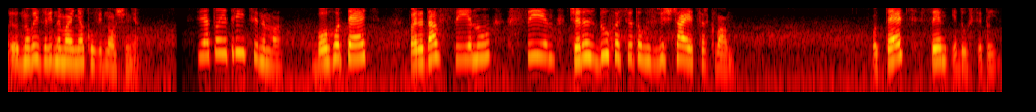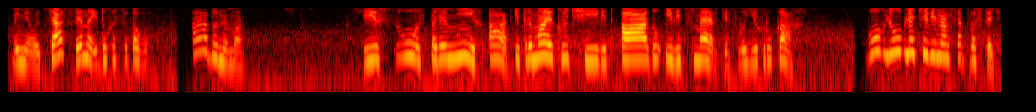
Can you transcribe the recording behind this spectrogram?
е, новий завіт, не має ніякого відношення. Святої Трійці нема. Бог Отець передав сину, син через Духа Святого звіщає церквам. Отець, син і Дух Святий. В ім'я Отця, Сина і Духа Святого. Аду нема. Ісус переміг ад і тримає ключі від аду і від смерті в своїх руках. Бог люблячи, Він нам все простить.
